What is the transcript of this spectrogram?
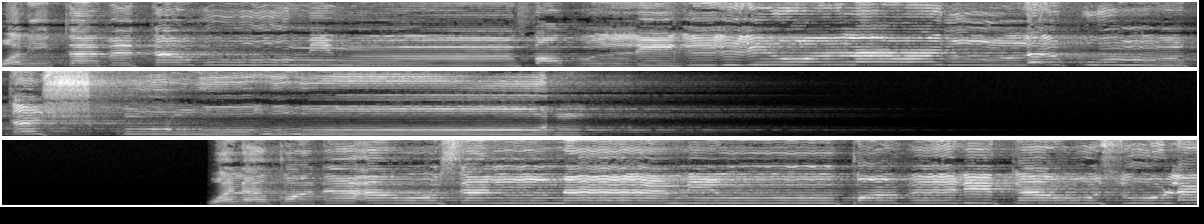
ولتبتغوا من فضله تشكرون. ولقد أرسلنا من قبلك رسلاً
